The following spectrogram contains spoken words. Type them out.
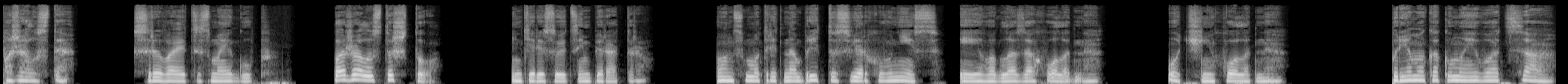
«Пожалуйста», — срывается с моих губ. «Пожалуйста, что?» — интересуется император. Он смотрит на Бритту сверху вниз, и его глаза холодны. Очень холодные. Прямо как у моего отца,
